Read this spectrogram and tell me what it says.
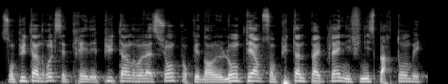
Son putain de rôle, c'est de créer des putains de relations pour que dans le long terme, son putain de pipeline, il finisse par tomber.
